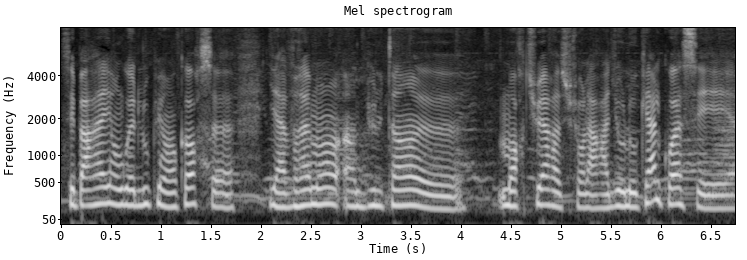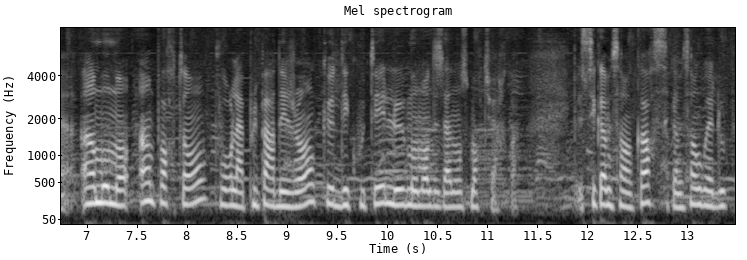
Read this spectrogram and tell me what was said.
C'est pareil en Guadeloupe et en Corse, euh, il y a vraiment un bulletin euh, mortuaire sur la radio locale. Quoi. C'est un moment important pour la plupart des gens que d'écouter le moment des annonces mortuaires. C'est comme ça en Corse, c'est comme ça en Guadeloupe.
